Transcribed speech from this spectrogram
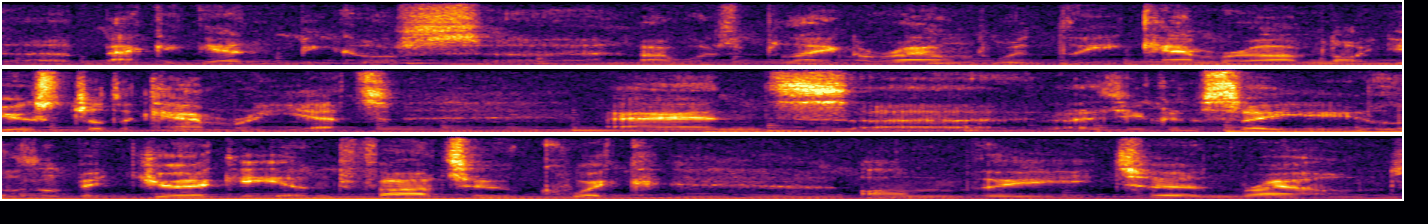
uh, back again because uh, I was playing around with the camera. I'm not used to the camera yet and uh, as you can see a little bit jerky and far too quick on the turn round.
